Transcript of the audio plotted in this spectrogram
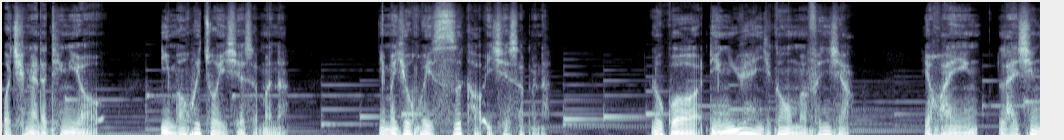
我亲爱的听友，你们会做一些什么呢？你们又会思考一些什么呢？如果您愿意跟我们分享，也欢迎来信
